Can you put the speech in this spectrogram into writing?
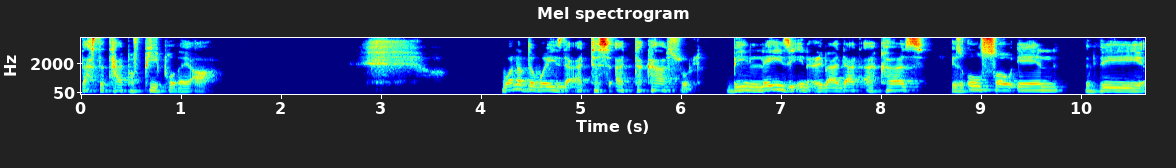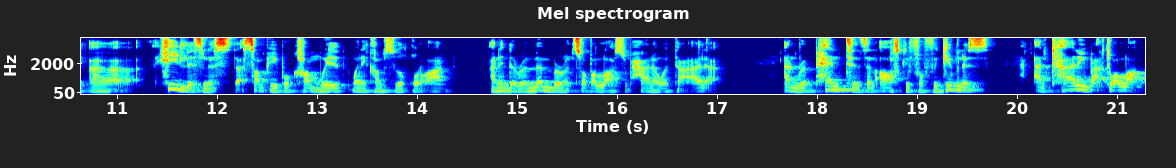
That's the type of people they are. One of the ways that at-takasul, being lazy in ibadat occurs is also in the uh, heedlessness that some people come with when it comes to the Quran and in the remembrance of Allah subhanahu wa ta'ala and repentance and asking for forgiveness and turning back to Allah.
